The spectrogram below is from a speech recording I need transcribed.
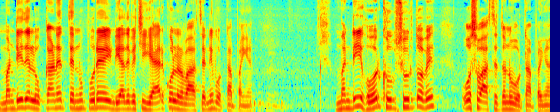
ਮੰਡੀ ਦੇ ਲੋਕਾਂ ਨੇ ਤੈਨੂੰ ਪੂਰੇ ਇੰਡੀਆ ਦੇ ਵਿੱਚ ਯਾਰ ਘੋਲਣ ਵਾਸਤੇ ਨਹੀਂ ਵੋਟਾਂ ਪਾਈਆਂ। ਮੰਡੀ ਹੋਰ ਖੂਬਸੂਰਤ ਹੋਵੇ ਉਸ ਵਾਸਤੇ ਤੁਹਾਨੂੰ ਵੋਟਾਂ ਪਈਆਂ।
